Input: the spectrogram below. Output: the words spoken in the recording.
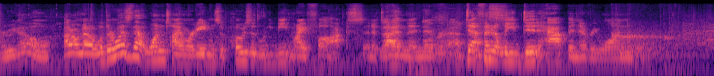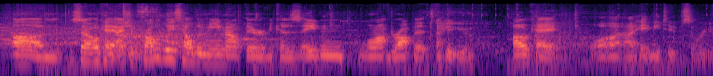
Here we go. I don't know. Well, there was that one time where Aiden supposedly beat my fox at a time that never happened. definitely did happen, everyone. Um, so okay, I should probably tell the meme out there because Aiden will not drop it. I hate you. Okay. Well, I, I hate me too, so we're good.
